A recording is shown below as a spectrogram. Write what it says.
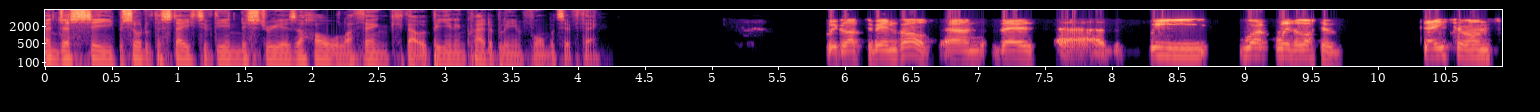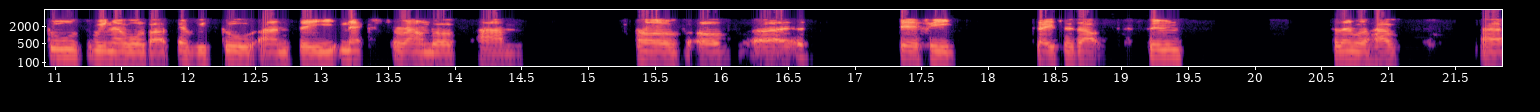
and just see sort of the state of the industry as a whole. I think that would be an incredibly informative thing we'd love to be involved. Um, there's uh, we work with a lot of data on schools. We know all about every school, and the next round of um, of of uh, DFE data is out soon. So then we'll have uh,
